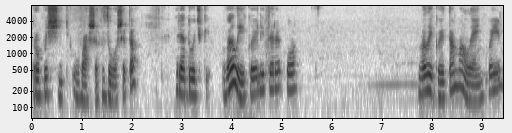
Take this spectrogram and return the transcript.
Пропишіть у ваших зошитах рядочки великої літери О, великої та маленької,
